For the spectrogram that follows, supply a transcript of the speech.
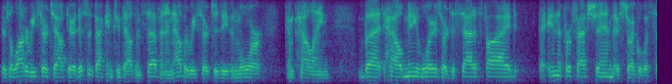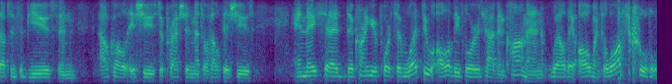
there's a lot of research out there. This was back in 2007, and now the research is even more compelling but how many lawyers are dissatisfied in the profession. They struggle with substance abuse and alcohol issues, depression, mental health issues. And they said, the Carnegie Report said, what do all of these lawyers have in common? Well, they all went to law school.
